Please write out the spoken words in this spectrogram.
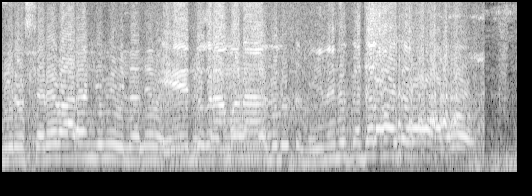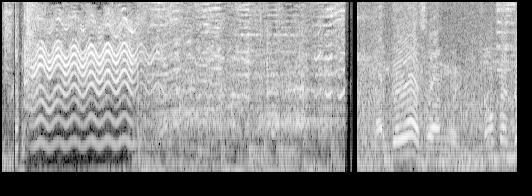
మీరు వస్తారే వారని చెప్పి వీళ్ళలే ఎందుకు రామన్నా? మేమెందుకు పెద్దల అంతే సాంగ్ నువ్వు పెద్ద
